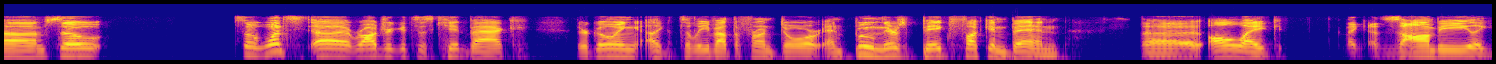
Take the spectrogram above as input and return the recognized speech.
Um. So, so once uh Roger gets his kid back, they're going like to leave out the front door, and boom, there's big fucking Ben, uh, all like like a zombie, like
